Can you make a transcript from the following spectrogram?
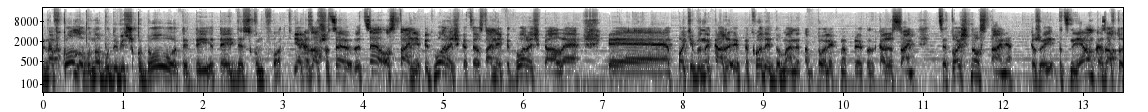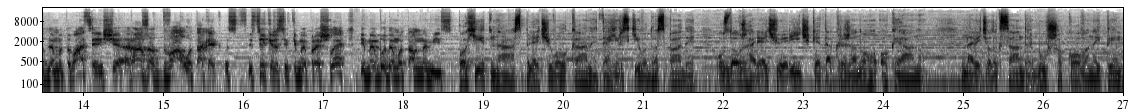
навколо, воно буде відшкодовувати той, дискомфорт. Я казав, що це, це остання підгорочка, це остання підгорочка, але е, потім вони кажуть, підходить до мене там Толік, наприклад, каже: Сань, це точно остання. Кажу, пацани, я вам казав то для мотивації. І ще раза два, отак як стільки, скільки ми пройшли, і ми будемо там на місці. Похід на сплячі вулкани та гірські водоспади уздовж гарячої річки та крижаного океану. Навіть Олександр був шокований тим,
